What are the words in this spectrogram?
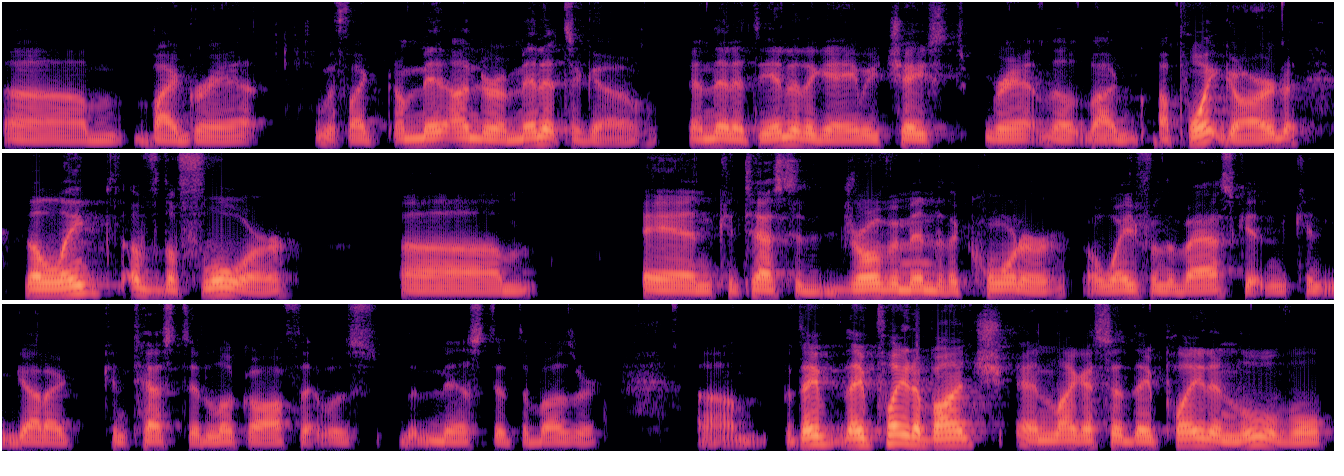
um, by Grant with like a minute under a minute to go, and then at the end of the game, he chased Grant the, by a point guard the length of the floor. Um, and contested, drove him into the corner away from the basket, and con- got a contested look off that was that missed at the buzzer. Um, but they they played a bunch, and like I said, they played in Louisville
